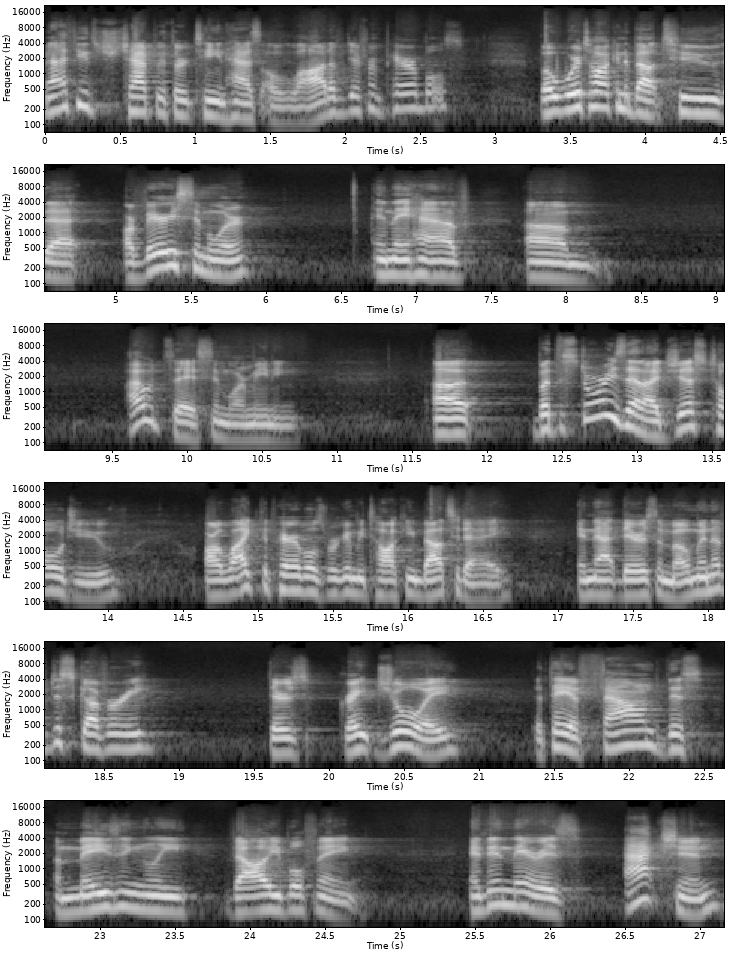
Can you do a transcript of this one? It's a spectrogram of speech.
Matthew chapter 13 has a lot of different parables. But we're talking about two that are very similar, and they have, um, I would say, a similar meaning. Uh, but the stories that I just told you are like the parables we're going to be talking about today, in that there's a moment of discovery, there's great joy that they have found this amazingly valuable thing. And then there is action.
